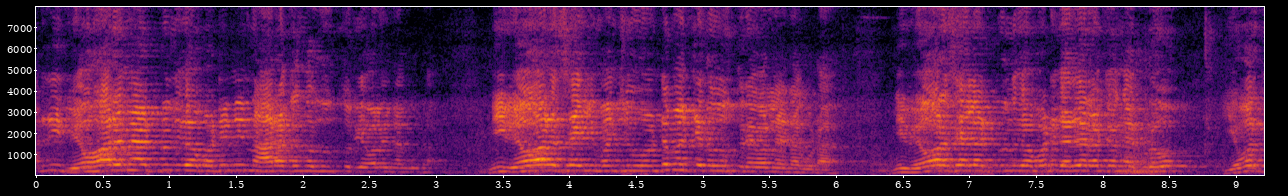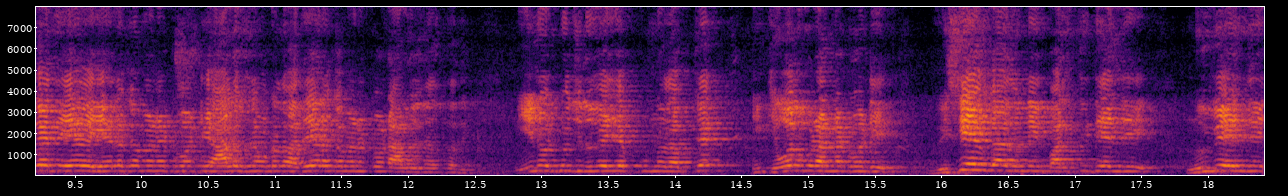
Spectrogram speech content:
అని నీ వ్యవహారమే అట్టుంది కాబట్టి నేను ఆ రకంగా చూస్తున్నారు ఎవరైనా కూడా. నీ వ్యవహార శైలి మంచిగా ఉంటే మంచిగా చూస్తున్నారు ఎవరైనా కూడా. నీ వ్యవహార శైలి కాబట్టి అదే రకంగా ఇప్పుడు ఎవరికైతే ఏ ఏ రకమైనటువంటి ఆలోచన ఉంటుందో అదే రకమైనటువంటి ఆలోచన వస్తుంది. నీ నోటి నుంచి నువ్వే చెప్పుకున్నావు తప్పితే ఇంకెవరు కూడా అన్నటువంటి విషయం కాదు నీ పరిస్థితి ఏంది నువ్వేంది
